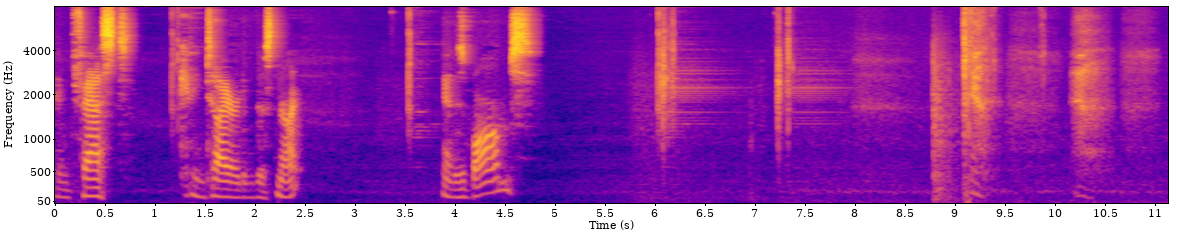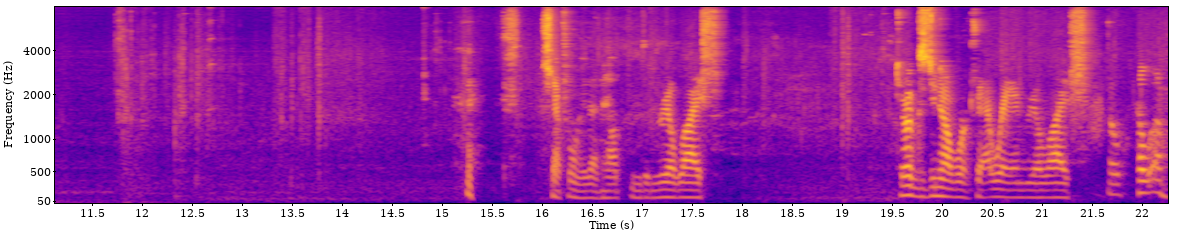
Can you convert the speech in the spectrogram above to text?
I'm fast getting tired of this nut. And his bombs. only that happened in real life. Drugs do not work that way in real life. Oh, hello.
